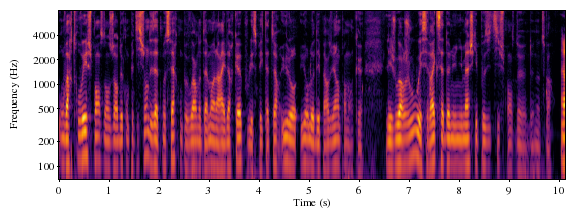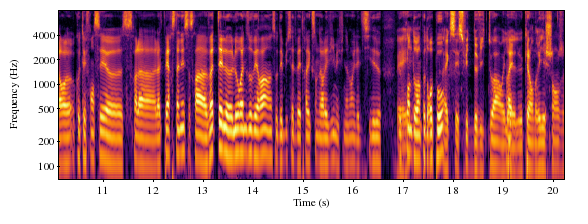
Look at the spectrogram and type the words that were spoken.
On, va retrouver, je pense, dans ce genre de compétition, des atmosphères qu'on peut voir notamment à la Ryder Cup où les spectateurs hurlent, au départ du 1 pendant que les joueurs jouent. Et c'est vrai que ça donne une image qui est positive, je pense, de, notre sport. Alors, euh, côté français, euh, ce sera la, la paire cette année, ce sera Vatel-Lorenzo Vera. Hein. Au début, ça devait être Alexander Levy, mais finalement, il a décidé de, prendre un peu de repos. Avec ses suites de victoires, le, calendrier change.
